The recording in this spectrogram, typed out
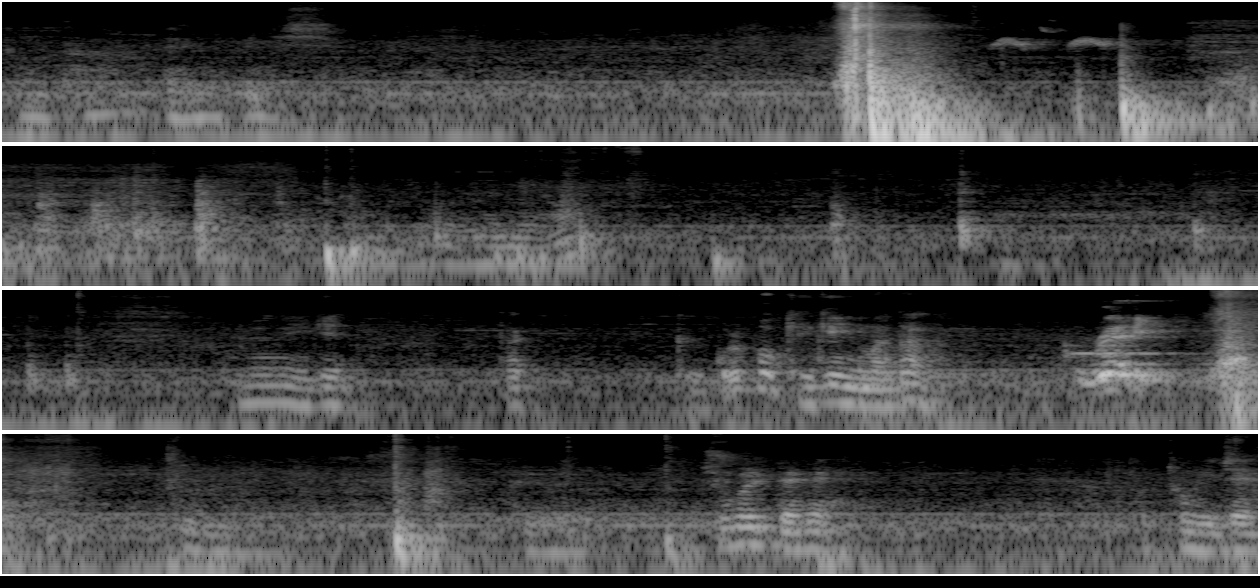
정타 앤 피니시 그러면 이게 다 개개인마다 Ready. 그 죽을 때 보통 이제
